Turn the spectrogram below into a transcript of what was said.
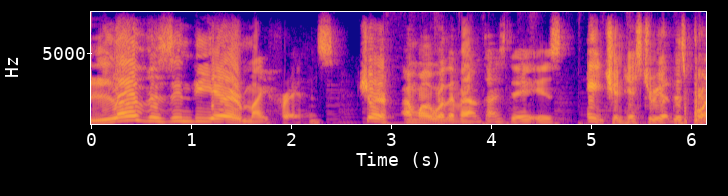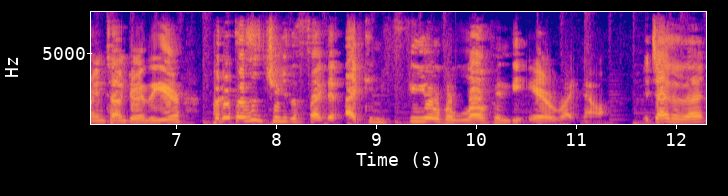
Love is in the air, my friends. Sure, I'm well aware that Valentine's Day is ancient history at this point in time during the year, but it doesn't change the fact that I can feel the love in the air right now. It's either that,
